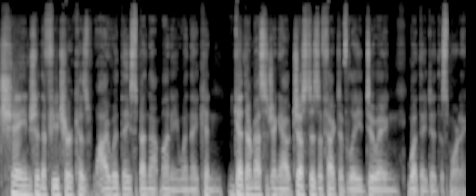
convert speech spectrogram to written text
change in the future because why would they spend that money when they can get their messaging out just as effectively doing what they did this morning?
